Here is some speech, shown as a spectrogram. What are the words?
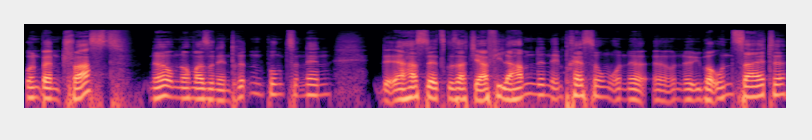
Und beim Trust, ne, um nochmal so den dritten Punkt zu nennen, da hast du jetzt gesagt, ja, viele haben ein Impressum und eine, äh, und eine über uns Seite,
